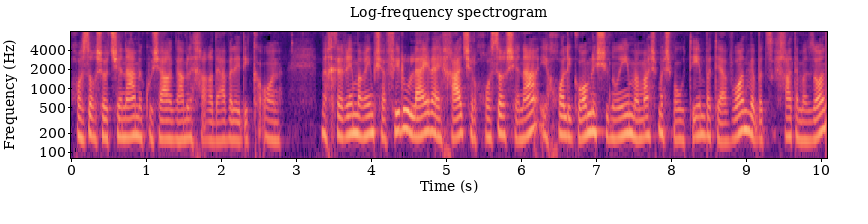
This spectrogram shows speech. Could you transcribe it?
חוסר שעות שינה מקושר גם לחרדה ולדיכאון. מחקרים מראים שאפילו לילה אחד של חוסר שינה יכול לגרום לשינויים ממש משמעותיים בתיאבון ובצריכת המזון,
